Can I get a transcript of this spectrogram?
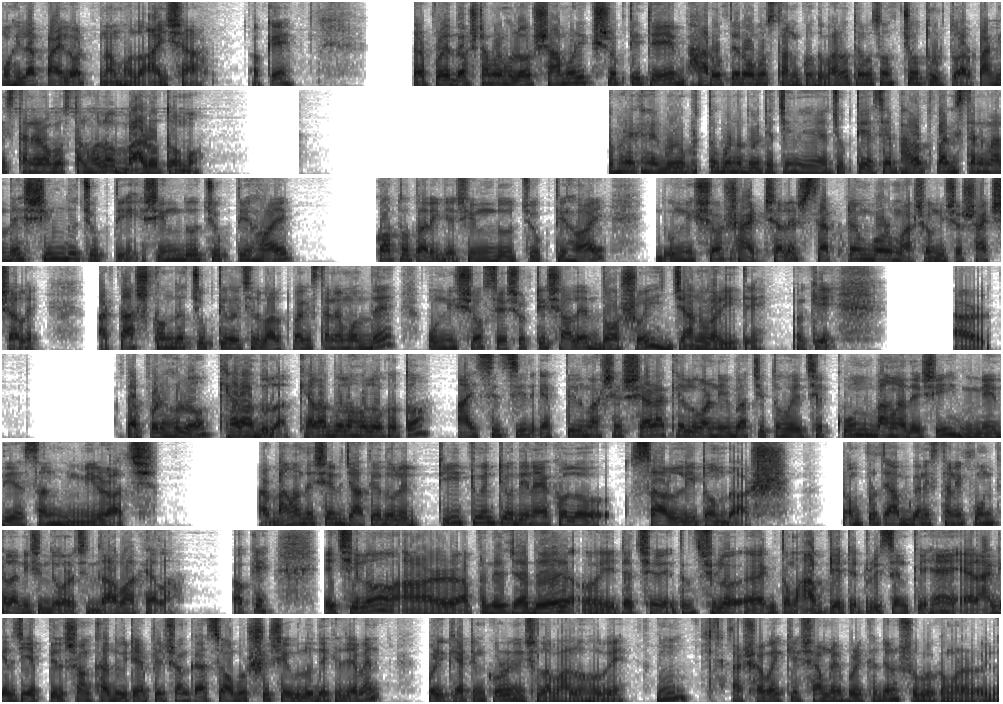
মহিলা পাইলট, নাম হলো আয়শা, ওকে? তারপরে দশ নম্বর হলো, সামরিক শক্তিতে ভারতের অবস্থান কত? ভারতের অবস্থান চতুর্থ, আর পাকিস্তানের অবস্থান হলো বারোতম। তারপরে এখানে গুরুত্বপূর্ণ দুইটা চুক্তি আছে। ভারত পাকিস্তানের মধ্যে সিন্ধু চুক্তি। সিন্ধু চুক্তি হয় কত তারিখে? সিন্ধু চুক্তি হয় উনিশশো ষাট সালের সেপ্টেম্বর মাসে, উনিশশো ষাট সালে। আর তাসখন্দ চুক্তি হয়েছিল ভারত পাকিস্তানের মধ্যে উনিশশো ছেষট্টি সালের দশই জানুয়ারিতে, ওকে? আর তারপরে হলো খেলাধুলা। খেলাধুলা হলো কত? আইসিসির এপ্রিল মাসে সেরা খেলোয়াড় নির্বাচিত হয়েছে কোন বাংলাদেশি মেদিয়াসান মিরাজ? আর বাংলাদেশের জাতীয় দলের টি টোয়েন্টি অধিনায়ক হলো স্যার লিটন দাস। সম্প্রতি আফগানিস্তানে কোন খেলা নিষিদ্ধ করেছে? দাবা খেলা। ওকে এ ছিল আর আপনাদের যাদের এটা ছিল এটা ছিল একদম আপডেটেড রিসেন্টলি হ্যাঁ? এর আগের যে এপ্রিল সংখ্যা, দুইটা এপ্রিল সংখ্যা আছে, অবশ্যই সেগুলো দেখে যাবেন। পরীক্ষা অ্যাটেন্ড করুন, ইনশাল্লাহ ভালো হবে। হুম? আর সবাইকে সামনের পরীক্ষার জন্য শুভকামনা রইল।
